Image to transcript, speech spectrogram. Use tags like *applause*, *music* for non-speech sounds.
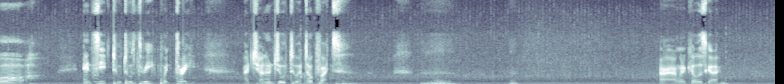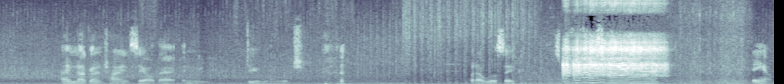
Oh, NC 223.3. I challenge you to a dogfight. Alright, I'm gonna kill this guy. I'm not gonna try and say all that in Doom language. *laughs* but I will say. *laughs* Damn.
